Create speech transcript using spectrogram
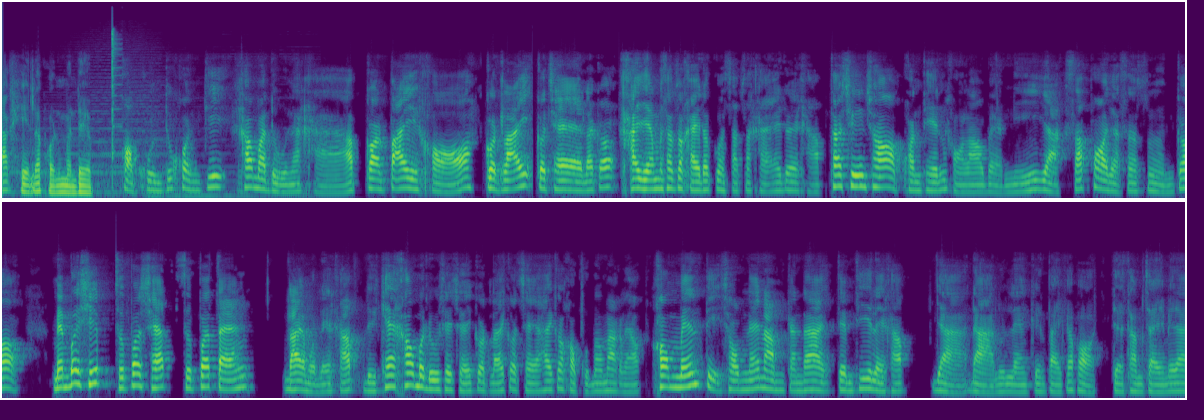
รักเหตุและผลเหมือนเดิม ขอบคุณทุกคนที่เข้ามาดูนะครับ ก่อนไปขอกดไลค์กดแชร์ แล้วก็ใครยังไม่ซับสไครต์รบกวนซับสไครต์ให้ด้วยครับ ถ้าชื่นชอบคอนเทนต์ของเราแบบนี้อยากซัพพอร์ตอยากสนับสนุนก็ Membership Super Chat Super Thank ได้หมดเลยครับ หรือแค่เข้ามาดูเฉยๆ กดไลค์กดแชร์ให้ก็ขอบคุณมากๆแล้ว คอมเมนต์ติชมแนะนำกันได้ เต็มที่เลยครับ อย่าด่ารุนแรงเกินไปก็พอ เดี๋ยวทำใจไม่ได้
